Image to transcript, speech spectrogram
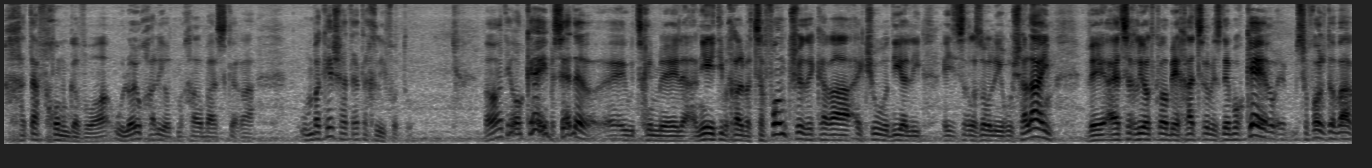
חטף חום גבוה, הוא לא יוכל להיות מחר באזכרה, הוא מבקש שאתה תחליף אותו. ואמרתי, אוקיי, בסדר, היו צריכים, אני הייתי בכלל בצפון כשזה קרה, כשהוא הודיע לי, הייתי צריך לחזור לירושלים, והיה צריך להיות כבר ב-11 בשדה בוקר, בסופו של דבר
